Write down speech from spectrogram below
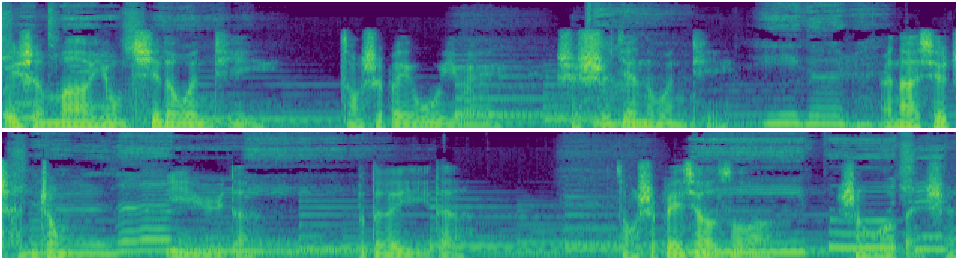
为什么勇气的问题总是被误以为是时间的问题，而那些沉重、抑郁的、不得已的，总是被叫做生活本身？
